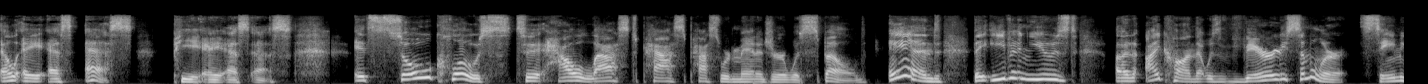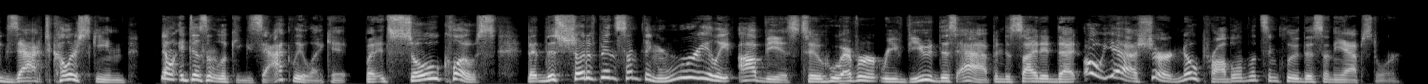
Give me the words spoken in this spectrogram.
L-A-S-S P-A-S-S. It's so close to how LastPass password manager was spelled. And they even used an icon that was very similar, same exact color scheme. Now, it doesn't look exactly like it, but it's so close that this should have been something really obvious to whoever reviewed this app and decided that, oh, yeah, sure, no problem. Let's include this in the App Store.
